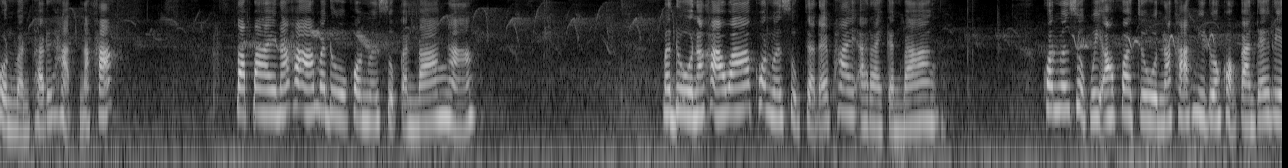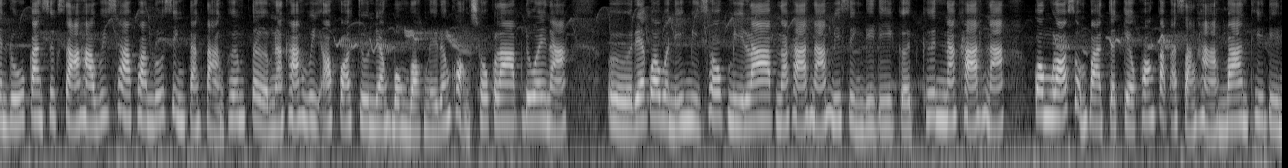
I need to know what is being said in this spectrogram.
คนวันพฤหัสนะคะ ต่อไปนะคะมาดูคนวันศุกร์กันบ้างนะ มาดูนะคะว่าคนวันศุกร์จะได้ไพ่อะไรกันบ้าง คนวันศุกร์ We of Fortune นะคะ มีดวงของการได้เรียนรู้การศึกษาหาวิชาความรู้สิ่งต่างๆ เพิ่มเติมนะคะ We of Fortune ยังบ่งบอกในเรื่องของโชคลาภด้วยนะเออเรียกว่าวันนี้มีโชคมีลาบนะคะนะมีสิ่งดีๆเกิดขึ้นนะคะนะกองล้อสมบัติจะเกี่ยวข้องกับอสังหาบ้านที่ดิน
